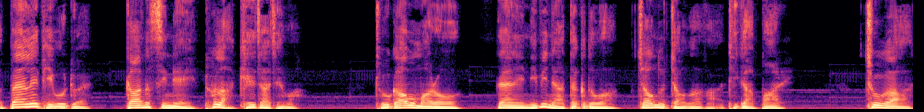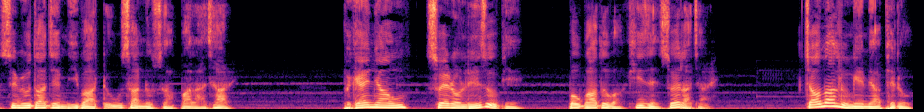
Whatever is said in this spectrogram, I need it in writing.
အပန်းလေးဖြေဖို့အတွက်ကားနှစ်စီးနဲ့ထွက်လာခဲ့ကြခြင်းပါထိုကားပေါ်မှာတော့တန်လင်းနီးပညာတက္ကသိုလ်ဟာ ကျောင်းသူကျောင်းသားကအထူးကပါတယ်ချို့ကဆွေမျိုးသားချင်းမိဘတူးဆနှုတ်ဆာပါလာကြတယ်။ပကံညောင်ဆွဲတော်လေးစုပြင်ပုတ်ပါတို့ပါခီးစဉ်ဆွဲလာကြတယ်။ကျောင်းသားလူငယ်များဖြစ်လို့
